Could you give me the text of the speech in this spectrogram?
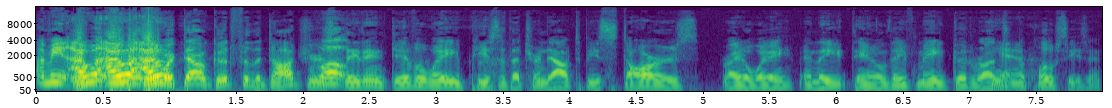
I mean, It, I, w- I, no, w- I it worked out good for the Dodgers. Well- they didn't give away pieces that turned out to be stars right away, and they, they you know they've made good runs in Yeah. the postseason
